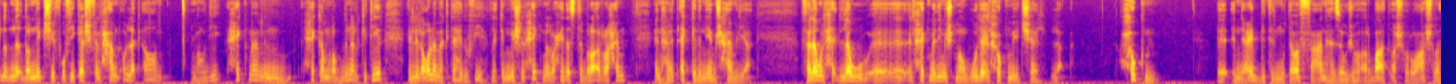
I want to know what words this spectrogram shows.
نقدر نكشف وفي كشف الحمل. أقول لك آه ما هو دي حكمة من حكم ربنا الكتير اللي العلماء اجتهدوا فيها لكن مش الحكمة الوحيدة استبراء الرحم إن هنتأكد إن هي مش حامل يعني. فلو الح... لو الحكمة دي مش موجودة الحكم يتشال. لا. حكم إن عدة المتوفى عنها زوجها أربعة أشهر وعشرة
